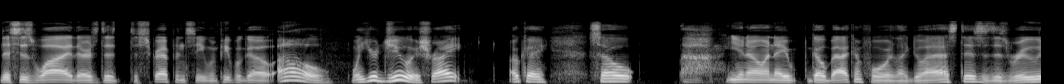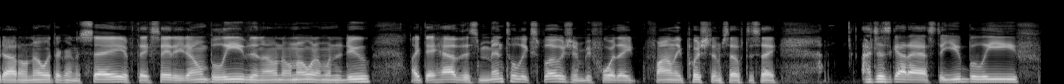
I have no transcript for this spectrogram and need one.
This is why there's the discrepancy when people go, "Oh, well, you're Jewish, right?" Okay, so you know, and they go back and forth. Like, do I ask this? Is this rude? I don't know what they're going to say. If they say they don't believe, then I don't know what I'm going to do. Like, they have this mental explosion before they finally push themselves to say, I just got to ask, do you believe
